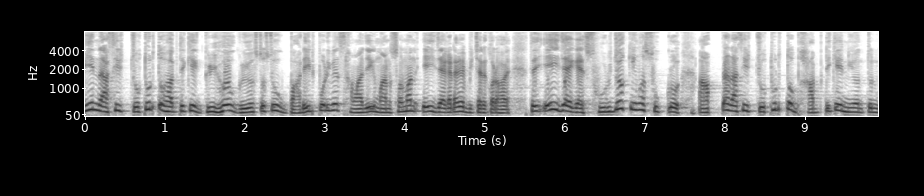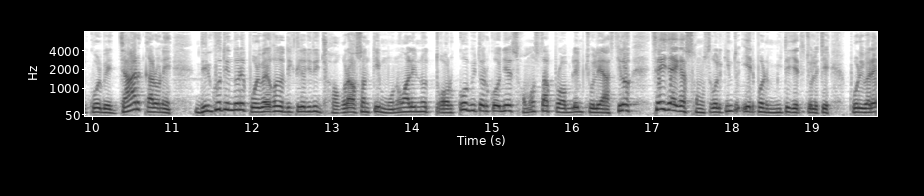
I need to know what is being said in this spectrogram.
মীন রাশির চতুর্থ ভাব থেকে গৃহ, গৃহস্থ সুখ, বাড়ির পরিবেশ, সামাজিক মান সম্মান এই জায়গাটাকে বিচার করা হয়। তাই এই জায়গায় সূর্য কিংবা শুক্র আপনার রাশির চতুর্থ ভাবটিকে নিয়ন্ত্রণ করবে, যার কারণে দীর্ঘদিন ধরে পরিবারগত দিক থেকে যদি ঝগড়া, অশান্তি, মনোমালিন্য, তর্ক, বিতর্ক যে সমস্যা প্রবলেম চলে আসছিল, সেই জায়গার সমস্যাগুলি কিন্তু এরপর মিটে যেতে চলেছে। পরিবারে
